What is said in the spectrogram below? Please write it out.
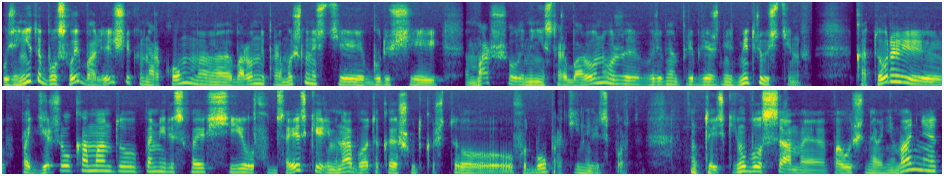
у «Зенита» был свой болельщик, нарком оборонной промышленности, будущий маршал и министр обороны уже времен при Брежневе Дмитрий Устинов, который поддерживал команду по мере своих сил. В советские времена была такая шутка, что футбол – партийный вид спорта. Ну, то есть к нему было самое повышенное внимание.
